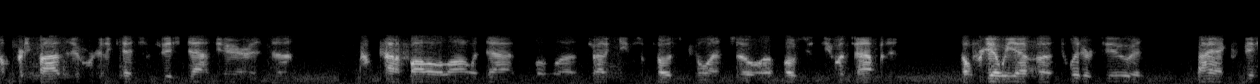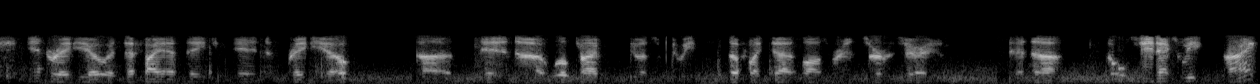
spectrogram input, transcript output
I'm pretty positive we're going to catch some fish down here, and uh, kind of follow along with that. We'll uh, try to keep some posts going, so uh, folks can see what's happening. Don't forget we have uh, Twitter too at Kayak Fish in Radio. It's F I S H in Radio, uh, and uh, we'll try doing some tweets and stuff like that as long as we're in service areas. And uh, so we'll see you next week. All right.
